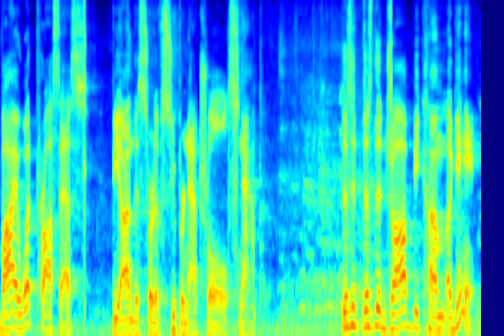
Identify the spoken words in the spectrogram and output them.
By what process, beyond this sort of supernatural snap, does, it, does the job become a game?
